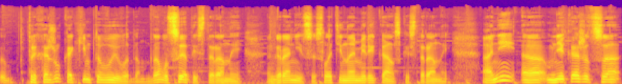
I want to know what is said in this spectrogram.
э, прихожу к каким-то выводам, да, вот с этой стороны границы, с латиноамериканской стороны, они, э, мне кажется,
